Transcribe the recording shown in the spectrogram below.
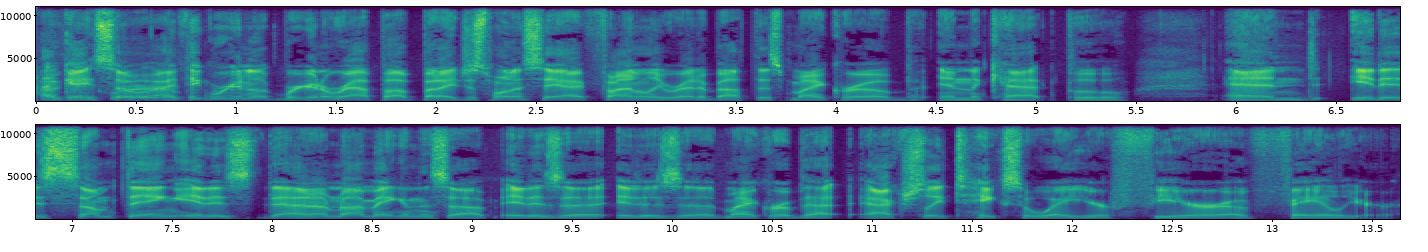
that. Okay, think so we're- I think we're gonna we're gonna wrap up, but I just want to say I finally read about this microbe in the cat poo, and it is something. It is, and I'm not making this up. It is a it is a microbe that actually takes away your fear of failure.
